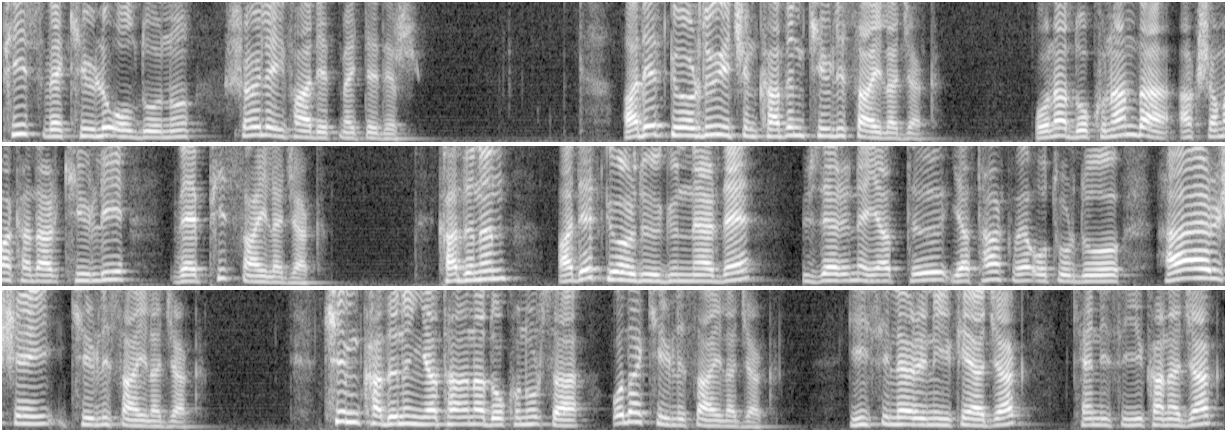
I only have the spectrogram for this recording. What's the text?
pis ve kirli olduğunu şöyle ifade etmektedir. Adet gördüğü için kadın kirli sayılacak. Ona dokunan da akşama kadar kirli ve pis sayılacak. Kadının adet gördüğü günlerde üzerine yattığı yatak ve oturduğu her şey kirli sayılacak. Kim kadının yatağına dokunursa o da kirli sayılacak. Giysilerini yıkayacak, kendisi yıkanacak,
